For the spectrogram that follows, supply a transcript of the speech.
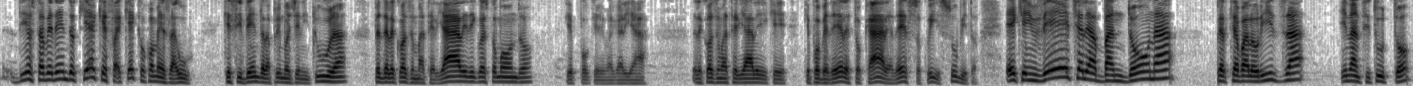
Dio sta vedendo chi è che fa, chi è come Esaù, che si vende la primogenitura per delle cose materiali di questo mondo, che, può, che magari ha delle cose materiali che, che può vedere, toccare adesso, qui, subito, e che invece le abbandona perché valorizza innanzitutto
